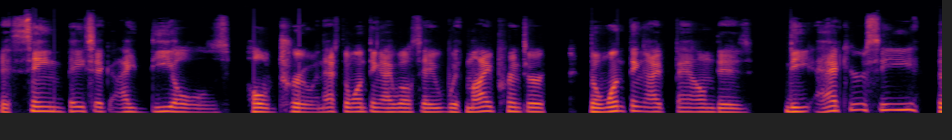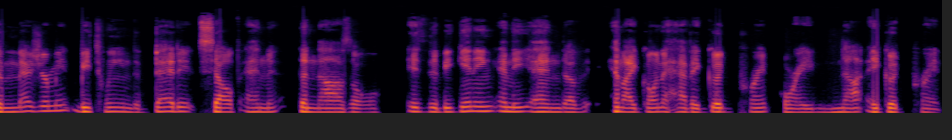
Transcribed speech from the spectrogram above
the same basic ideals hold true. And that's the one thing I will say with my printer. The one thing I've found is the accuracy, the measurement between the bed itself and the nozzle is the beginning and the end of am I going to have a good print or a not a good print.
